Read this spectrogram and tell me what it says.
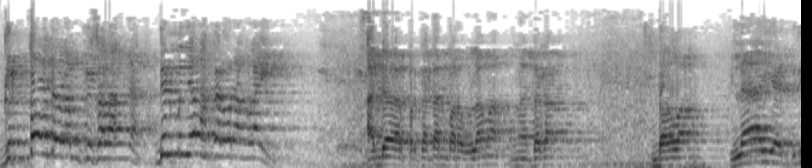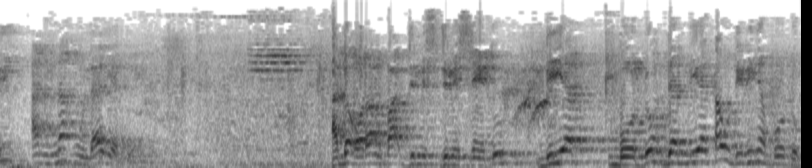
getol dalam kesalahannya dan menyalahkan orang lain. Ada perkataan para ulama mengatakan bahwa la yadri annahu la yadri. Ada orang Pak jenis-jenisnya itu dia bodoh dan dia tahu dirinya bodoh.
